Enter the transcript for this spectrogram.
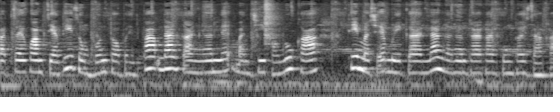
ปัจจัยความเสี่ยงที่ส่งผลต่อประสิทธิภาพด้านการเงินและบัญชีของลูกค้า ที่มาใช้บริการด้านการเงินธนาคารกรุงไทยสาขา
